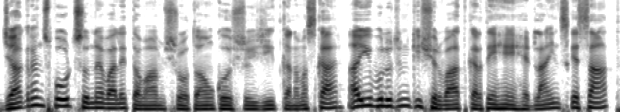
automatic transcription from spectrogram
जागरण स्पोर्ट्स सुनने वाले तमाम श्रोताओं को श्रीजीत का नमस्कार। आइए बुलेटिन की शुरुआत करते हैं हेडलाइंस के साथ।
